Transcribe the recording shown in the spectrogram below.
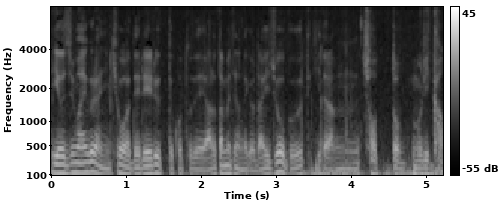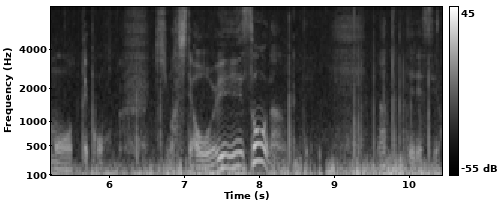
4時前ぐらいに今日は出れるってことで改めてなんだけど大丈夫？って聞いたら「うんちょっと無理かも」ってこう来まして「おいそうなん?」ってなってですよ。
